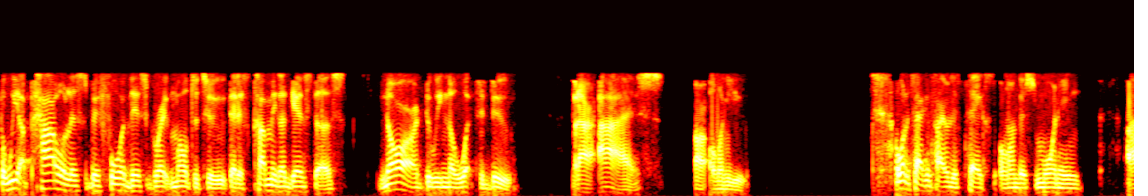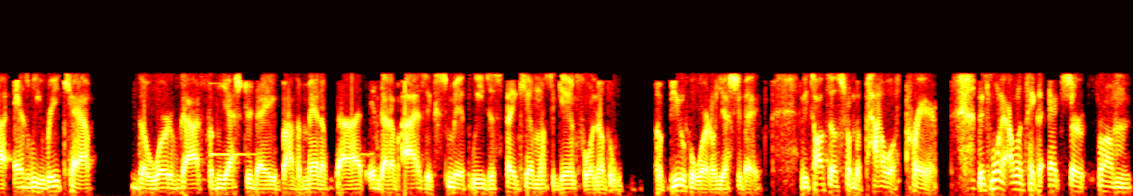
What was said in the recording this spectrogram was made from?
For we are powerless before this great multitude that is coming against us, nor do we know what to do, but our eyes are on you. I want to tag and title this text on this morning uh, as we recap the word of God from yesterday by the man of God and that of Isaac Smith. We just thank him once again for another a beautiful word on yesterday. And he talked to us from the power of prayer. This morning, I want to take an excerpt from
